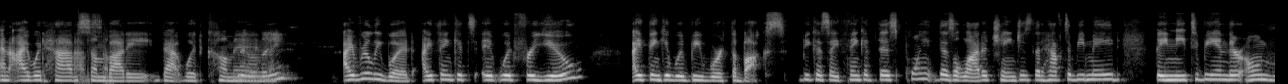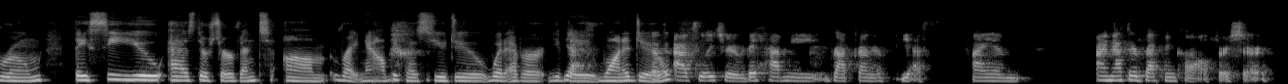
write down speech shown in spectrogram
And I would have, have somebody that would come in. really? in. I really would. I think it's it would for you I think it would be worth the bucks because I think at this point there's a lot of changes that have to be made. They need to be in their own room. They see you as their servant um, right now because you do whatever you, yes, they want to do. That's absolutely true. They have me wrapped around their yes. I am. I'm at their beck and call for sure.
